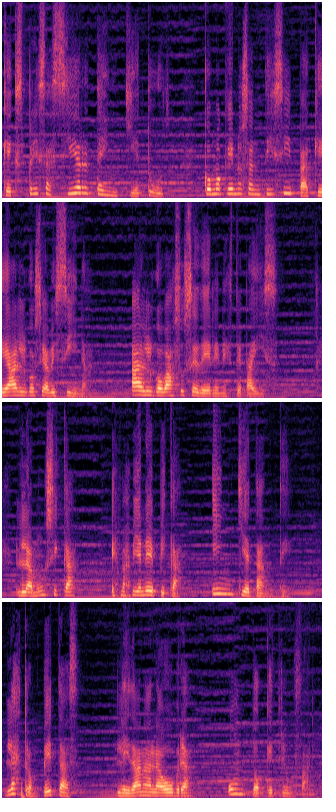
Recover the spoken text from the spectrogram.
que expresa cierta inquietud, como que nos anticipa que algo se avecina, algo va a suceder en este país. La música es más bien épica, inquietante. Las trompetas le dan a la obra un toque triunfal.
